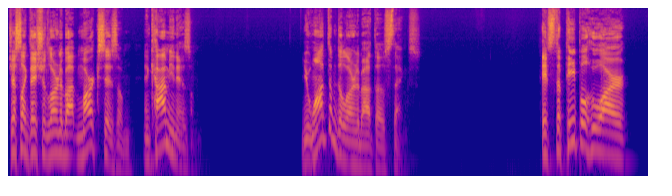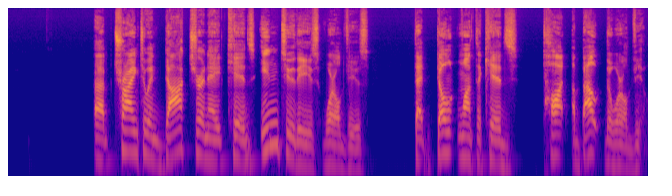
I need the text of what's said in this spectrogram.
Just like they should learn about Marxism and communism. You want them to learn about those things. It's the people who are uh, trying to indoctrinate kids into these worldviews that don't want the kids taught about the worldview.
